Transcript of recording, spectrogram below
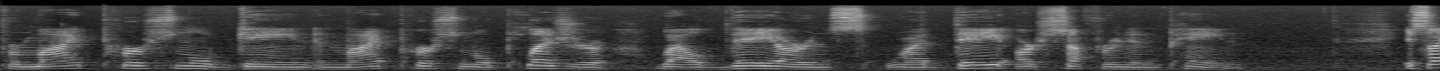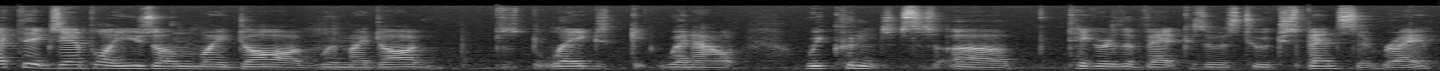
for my personal gain and my personal pleasure while they are in, while they are suffering in pain. It's like the example I use on my dog. When my dog's legs went out, we couldn't uh, take her to the vet because it was too expensive, right?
